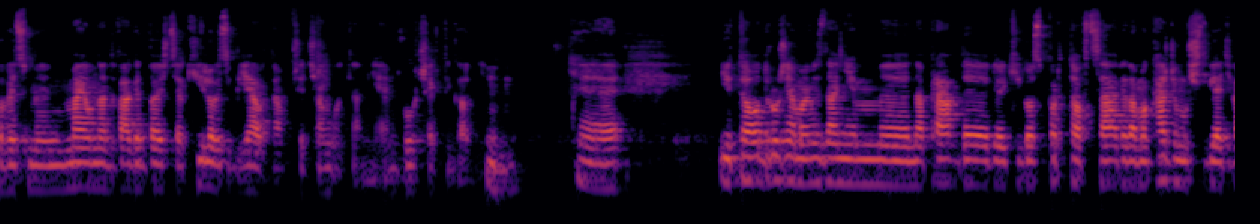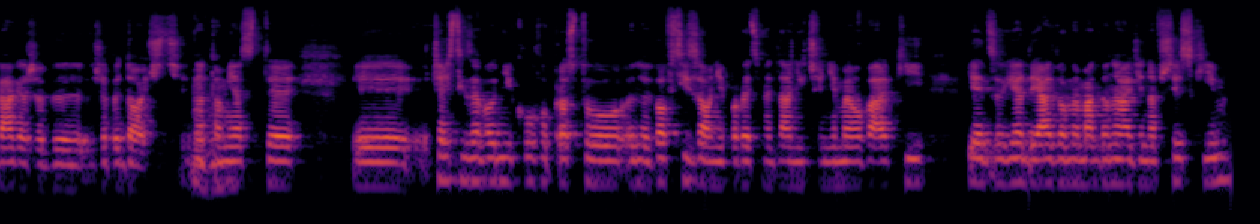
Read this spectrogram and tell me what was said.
powiedzmy mają nadwagę 20 kg i zbijają tam w przeciągu tam, nie wiem, dwóch, trzech tygodni. Mhm. I to odróżnia moim zdaniem e, naprawdę wielkiego sportowca. Wiadomo, każdy musi zbijać wagę, żeby, żeby dojść. Mhm. Natomiast y, y, część z tych zawodników po prostu w off-seasonie, powiedzmy dla nich, czy nie mają walki, jedzą, jadą na McDonaldzie na wszystkim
